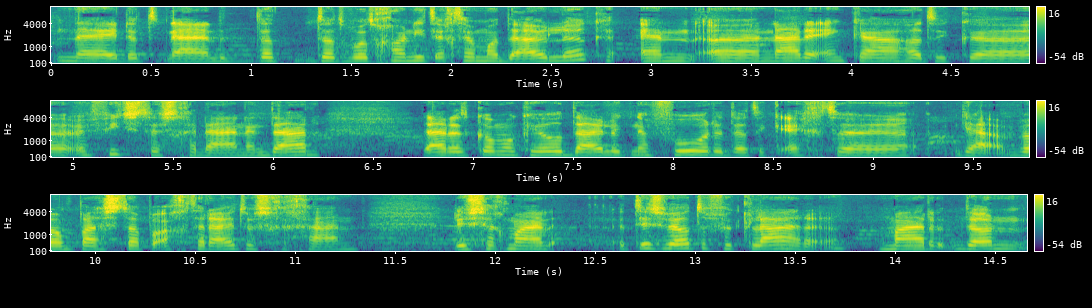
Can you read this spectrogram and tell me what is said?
Nee, dat, nou, dat, dat, dat wordt gewoon niet echt helemaal duidelijk. En uh, na de NK had ik uh, een fietstest gedaan. En daar, daar dat kwam ook heel duidelijk naar voren dat ik echt ja, wel een paar stappen achteruit was gegaan. Dus zeg maar, het is wel te verklaren, maar dan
